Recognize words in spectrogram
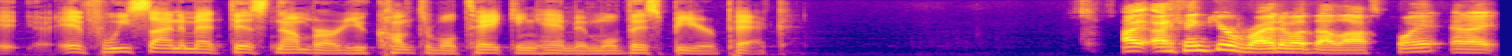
if we sign him at this number, are you comfortable taking him? And will this be your pick? I, I think you're right about that last point, and I,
